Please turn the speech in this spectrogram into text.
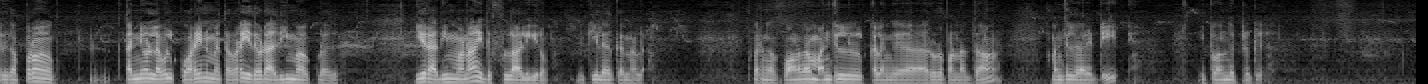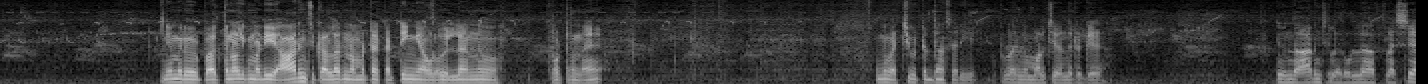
இதுக்கப்புறம் தண்ணியோட லெவல் குறையணுமே தவிர இதோட அதிகமாகக்கூடாது. ஈரம் அதிகமானால் இது ஃபுல்லாக அழுகிரும். இது கீழே இருக்கிறனால பாருங்கள் போன தடவை மஞ்சள் கிழங்கு அறுவடை பண்ணது தான் மஞ்சள் வெரைட்டி இப்போ வந்துட்டுருக்கு. இதே மாதிரி ஒரு பத்து நாளைக்கு முன்னாடி ஆரஞ்சு கலர் நம்மகிட்ட கட்டிங் அவ்வளோ இல்லைன்னு போட்டிருந்தேன். இன்னும் வச்சு விட்டது தான் சரி. இப்போ பாருங்கள் முளைச்சி வந்துட்டுருக்கு. இது வந்து ஆரஞ்சு கலர் உள்ள ஃப்ளஷ்ஷே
